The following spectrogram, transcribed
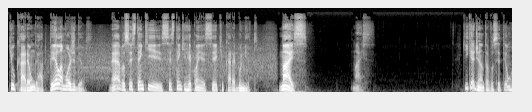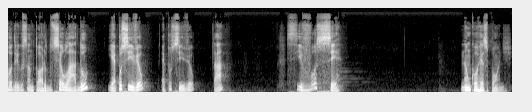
que o cara é um gato, pelo amor de Deus. Né? Vocês têm que, vocês têm que reconhecer que o cara é bonito. Mas, mas, o que, que adianta você ter um Rodrigo Santoro do seu lado, e é possível, é possível, tá? Se você não corresponde,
